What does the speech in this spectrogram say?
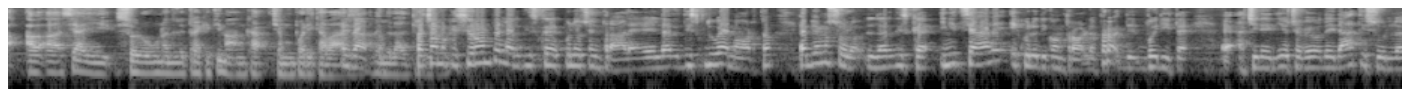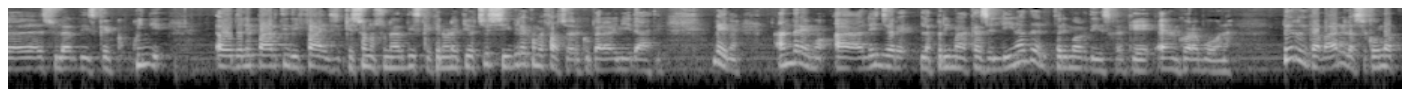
a, a, a, se hai solo una delle tre che ti manca, diciamo un po' ricavare. Esatto. Facciamo due. che si rompe l'hard disk quello centrale e l'hard disk 2 è morto e abbiamo solo l'hard disk iniziale e quello di controllo. Però voi dite, eh, accidenti, io avevo dei dati sul, sull'hard disk, quindi ho delle parti dei file che sono su un hard disk che non è più accessibile, come faccio a recuperare i miei dati? Bene, andremo a leggere la prima casellina del primo hard disk che è ancora buona. Per ricavare la seconda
